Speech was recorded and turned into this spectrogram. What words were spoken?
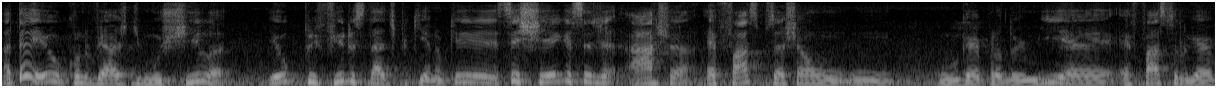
Até eu, quando viajo de mochila, eu prefiro cidade pequena, porque você chega, você acha, é fácil você achar um, um um lugar para dormir, é, é fácil lugar,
